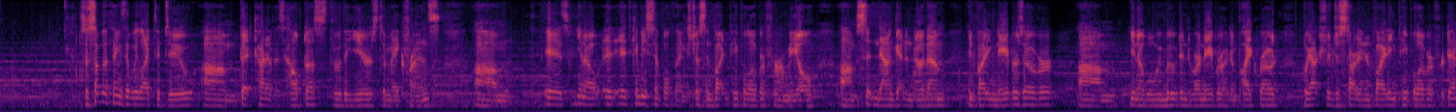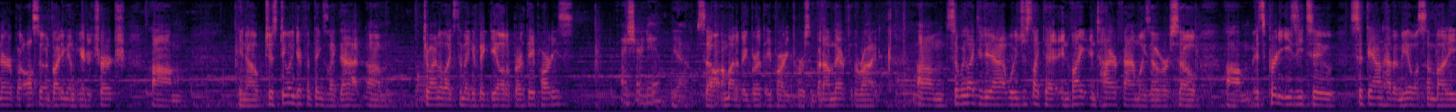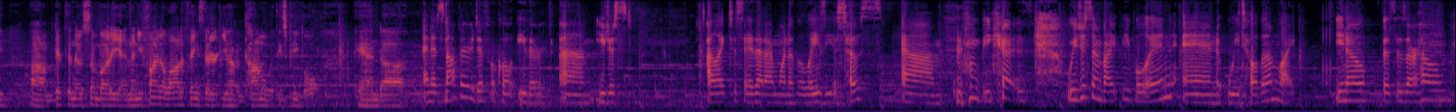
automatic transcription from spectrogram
So some of the things that we like to do um, that kind of has helped us through the years to make friends um, is, you know, it, it, can be simple things, just inviting people over for a meal, um, sitting down, getting to know them, inviting neighbors over. Um, you know, when we moved into our neighborhood in Pike Road, we actually just started inviting people over for dinner, but also inviting them here to church. Um, you know, just doing different things like that. Um, Joanna likes to make a big deal of birthday parties I sure do. Yeah, so I'm not a big birthday party person, but I'm there for the ride. Um, so we like to do that. We just like to invite entire families over. So um, it's pretty easy to sit down, have a meal with somebody, um, get to know somebody, and then you find a lot of things that are, you have in common with these people. And uh, and it's not very difficult either. Um, you just I like to say that I'm one of the laziest hosts um, because we just invite people in and we tell them, like, you know, this is our home,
